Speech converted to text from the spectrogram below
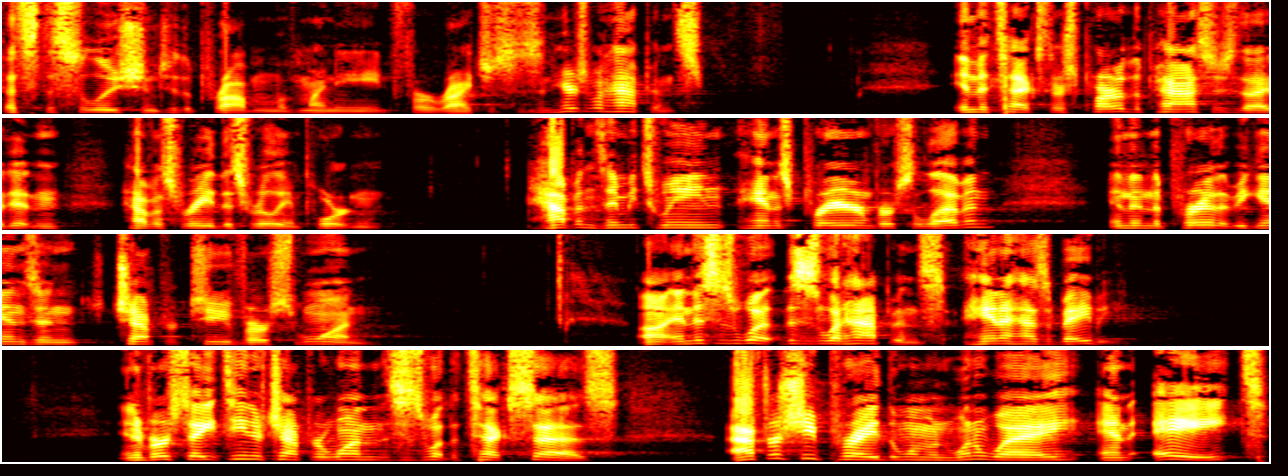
That's the solution to the problem of my need for righteousness. And here's what happens in the text there's part of the passage that I didn't have us read that's really important. Happens in between Hannah's prayer in verse 11 and then the prayer that begins in chapter 2, verse 1. Uh, and this is, what, this is what happens Hannah has a baby. And in verse 18 of chapter 1, this is what the text says. After she prayed, the woman went away and ate,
